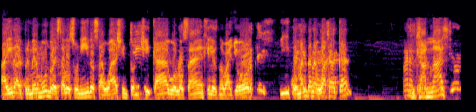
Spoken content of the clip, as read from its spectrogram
a ir al primer mundo, a Estados Unidos, a Washington, Sí. Chicago, Los Ángeles, Nueva York, y te Oye, mandan a para- Oaxaca. Para hacer Jamás. conexión,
